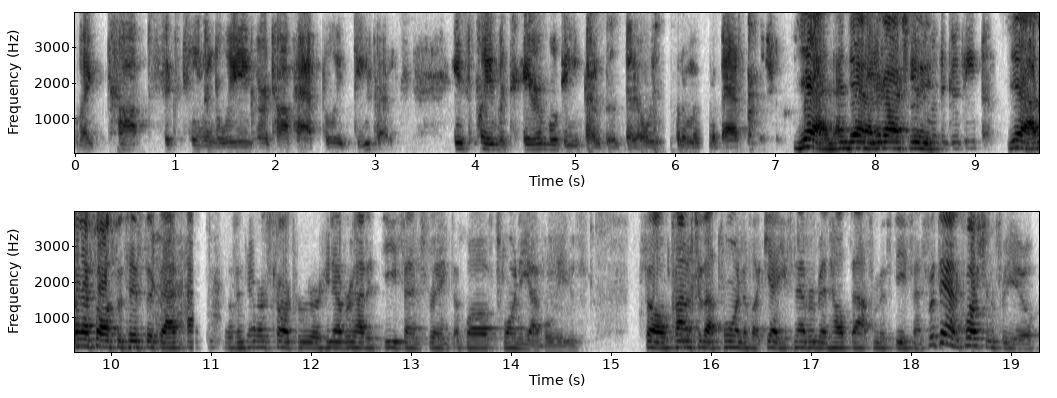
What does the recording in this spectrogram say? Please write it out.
like top 16 in the league or top half the league defense. He's played with terrible defenses that always put him in a bad position. Yeah, and, and Dan, I think I actually, with a good defense. yeah, I think I saw a statistic that was in Derek's Carr career, he never had a defense ranked above 20, I believe. So kind of to that point of like, yeah, he's never been helped out from his defense. But Dan, question for you.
